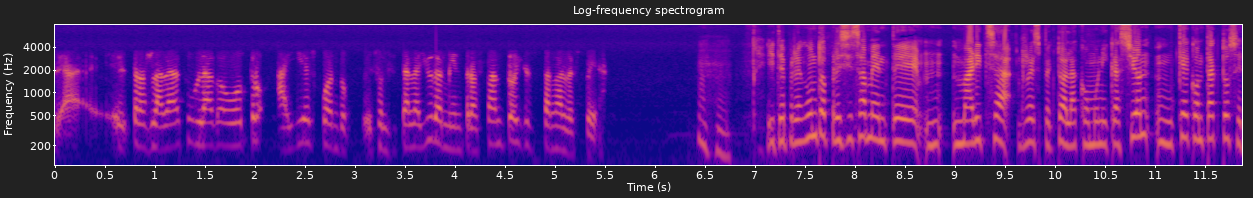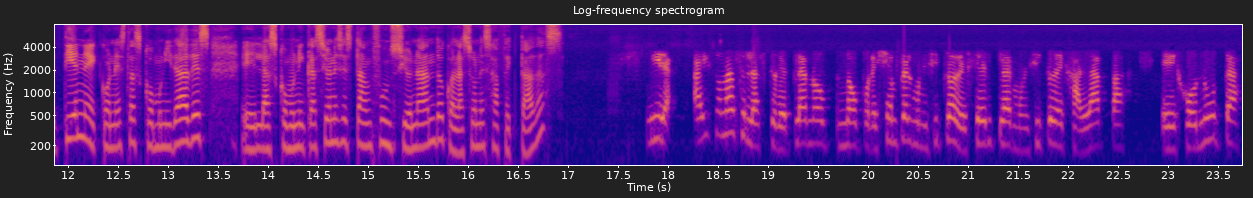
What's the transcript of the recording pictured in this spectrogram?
eh, trasladar de un lado a otro, ahí es cuando solicitan la ayuda. Mientras tanto, ellos están a la espera. Y te pregunto precisamente, mm, Maritza, respecto a la comunicación, mm, ¿qué contacto se tiene con estas comunidades? Eh, ¿Las comunicaciones están funcionando con las zonas afectadas? Mira, hay zonas en las que de plano no, por ejemplo, el municipio de Centla, el municipio de Jalapa, eh, Jonuta,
